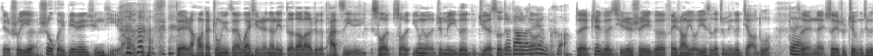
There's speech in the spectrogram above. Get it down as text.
就属于社会边缘群体，然后就 对，然后他终于在外星人那里得到了这个他自己所所拥有的这么一个角色的得到了认可。对，这个其实是一个非常有意思的这么一个角度。对所以那所以说这部这个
